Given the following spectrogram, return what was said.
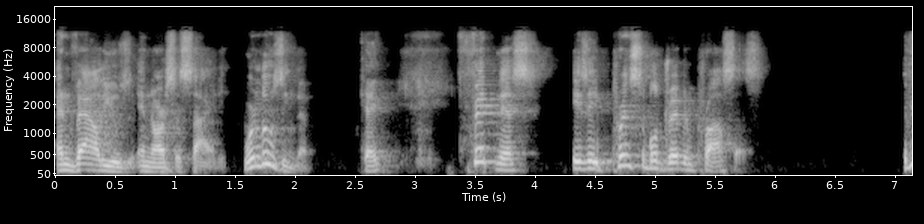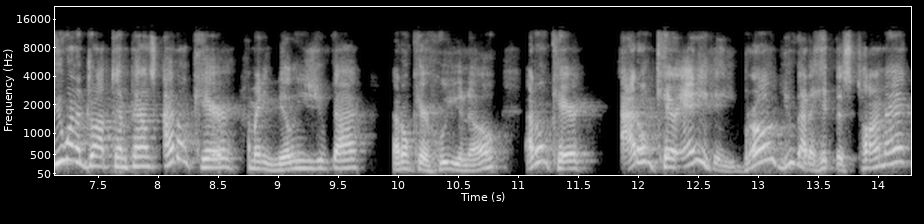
and values in our society. We're losing them. Okay. Fitness is a principle driven process. If you want to drop 10 pounds, I don't care how many millions you've got. I don't care who you know. I don't care. I don't care anything, bro. You got to hit this tarmac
